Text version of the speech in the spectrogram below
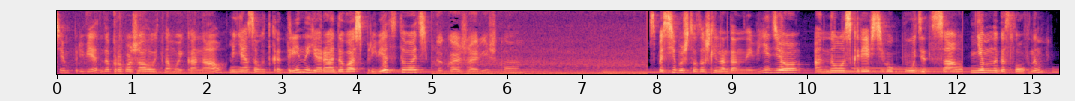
Всем привет! Добро пожаловать на мой канал. Меня зовут Катрина, я рада вас приветствовать. Какая жаришка. Спасибо, что зашли на данное видео. Оно, скорее всего, будет самым немногословным.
